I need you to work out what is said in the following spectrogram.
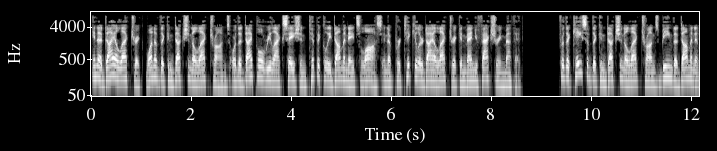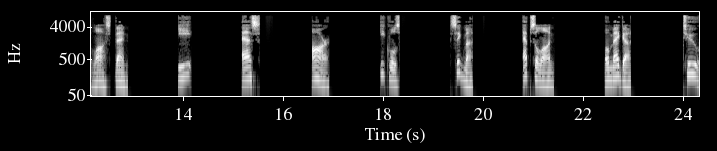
In a dielectric, one of the conduction electrons or the dipole relaxation typically dominates loss in a particular dielectric and manufacturing method. For the case of the conduction electrons being the dominant loss, then E S R equals sigma epsilon omega 2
